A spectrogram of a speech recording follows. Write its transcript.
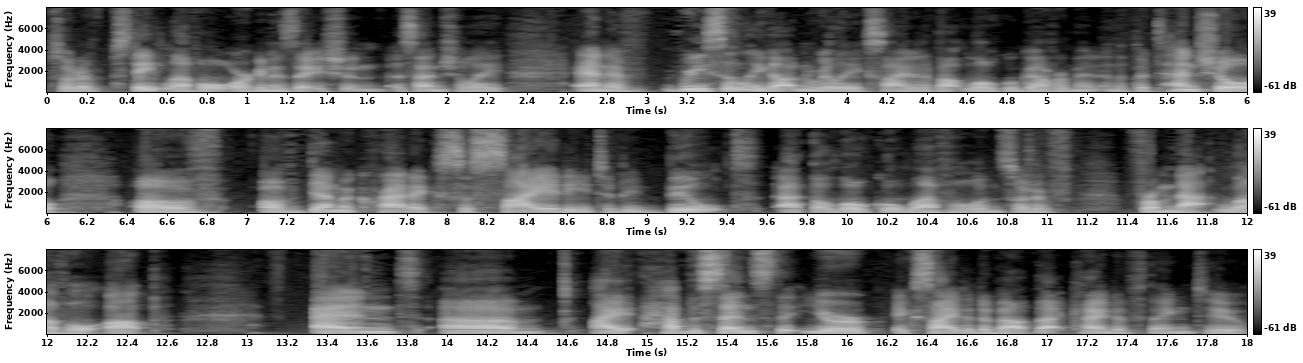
sort of state level organization essentially and have recently gotten really excited about local government and the potential of of democratic society to be built at the local level and sort of from that level up. And um, I have the sense that you're excited about that kind of thing too.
